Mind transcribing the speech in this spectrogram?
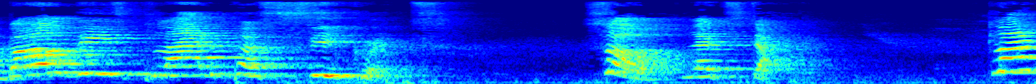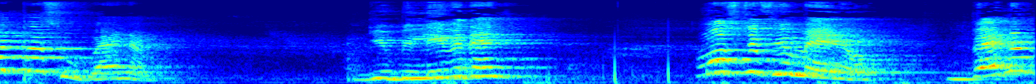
about these platypus secrets. So, let's start. Platypus venom. Do you believe it in? Most of you may know. Venom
